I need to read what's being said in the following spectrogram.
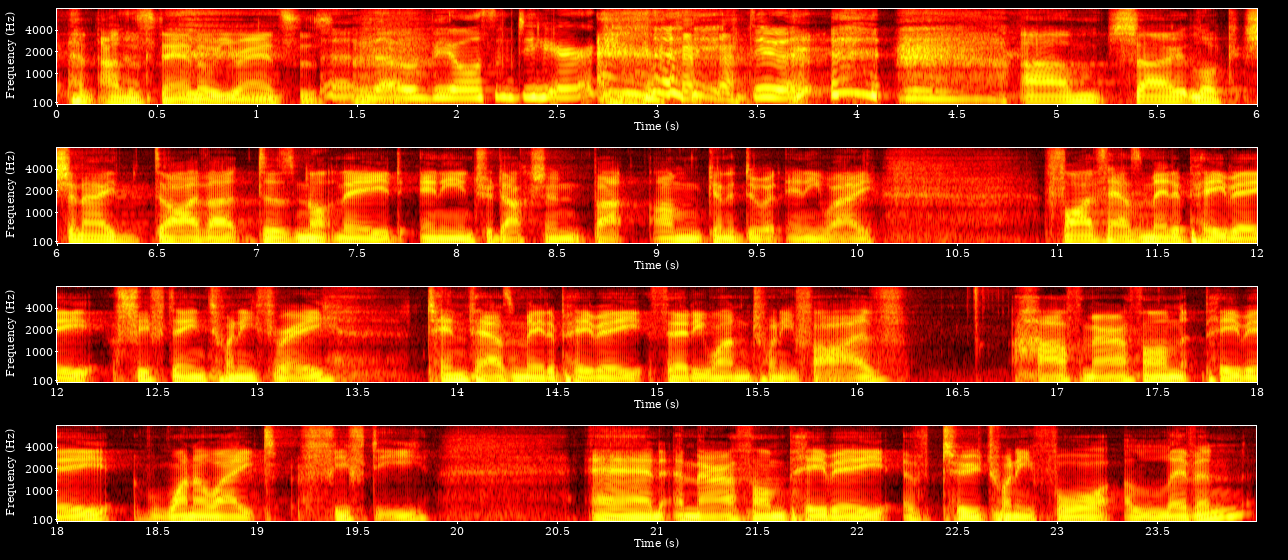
and understand all your answers. That would be awesome to hear. Do it. Um, so, look, Sinead Diver does not need any introduction, but I'm going to do it anyway. 5,000 meter PB, 1523. 10,000 meter PB, 3125. Half marathon PB of 108.50. And a marathon PB of 224.11.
